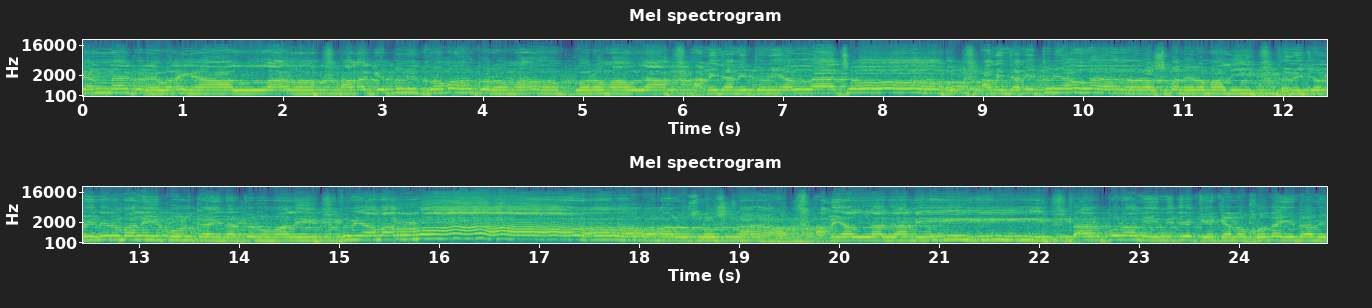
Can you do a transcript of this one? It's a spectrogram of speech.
কান্না করে বলে আল্লাহ, আমাকে তুমি ক্ষমা করো, মাফ করো মাওলা। আমি জানি তুমি আল্লাহ আছো। আমি জানি তুমি আল্লাহ আসমানের মালিক। তুমি জমিনের মালিক, কুল কাইনাতের মালিক। তুমি আমার আমার স্রষ্টা, আমি আল্লাহ জানি। তারপর আমি নিজেকে কেন খোদাই দাবি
